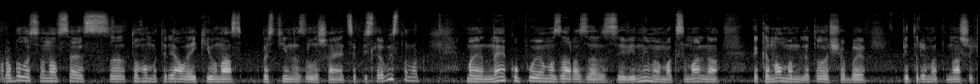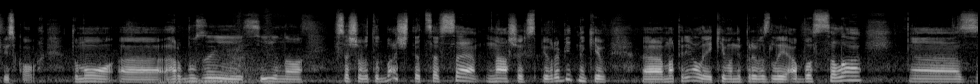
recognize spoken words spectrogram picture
Робилося воно все з того матеріалу, який у нас постійно залишається після виставок. Ми не купуємо зараз зараз війни. Ми максимально економимо для того, щоб підтримати наших військових. Тому е, гарбузи, сіно, все, що ви тут бачите, це все наших співробітників, е, матеріали, які вони привезли або з села. е, З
